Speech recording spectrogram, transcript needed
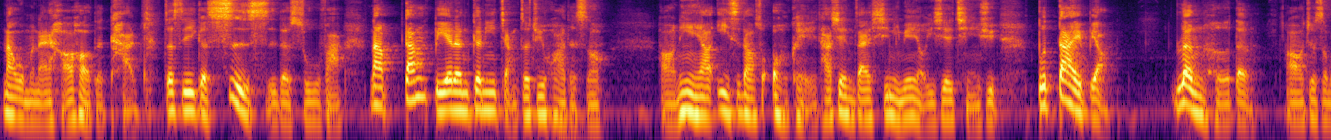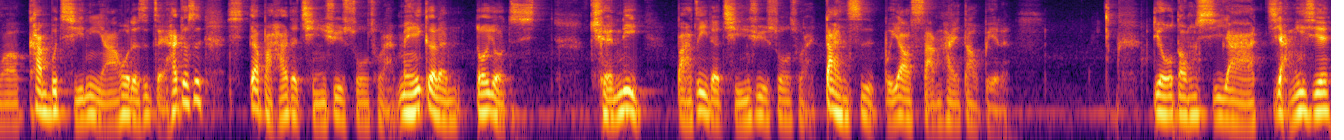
那我们来好好的谈，这是一个事实的抒发。那当别人跟你讲这句话的时候，好，你也要意识到说，OK，他现在心里面有一些情绪，不代表任何的，哦，就什么看不起你啊，或者是怎样，他就是要把他的情绪说出来。每一个人都有权利把自己的情绪说出来，但是不要伤害到别人。丢东西呀、啊，讲一些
